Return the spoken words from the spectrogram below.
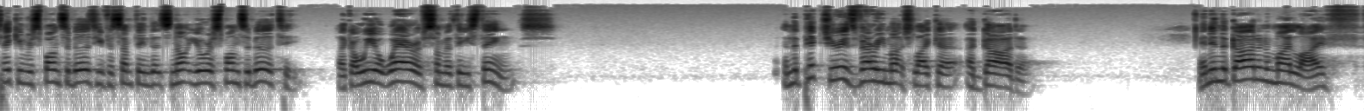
taking responsibility for something that's not your responsibility? Like, are we aware of some of these things? And the picture is very much like a, a garden. And in the garden of my life,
